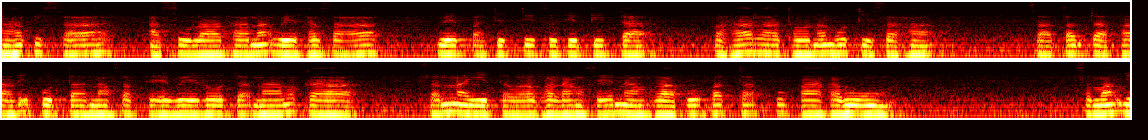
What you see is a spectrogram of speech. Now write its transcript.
หาพิสาอสุราธานะเวคสา เวปจิตติสุจิตติจะปหาลาโทนมุติสหะสาตัญจะภาริปุตตานังสเพเวโรจนามกา สันนายิตวาพลังเสนังราภุพัตถปุปาคมุง สมะโย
